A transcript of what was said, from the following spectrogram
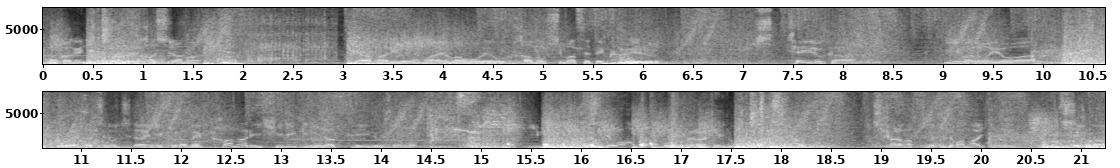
5影に比べ柱間やはりお前は俺を楽しませてくれる。知っているか？今の世は俺たちの時代に比べかなり非力になっているぞ今の時代では求められているものは違う力が全てではない違うな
